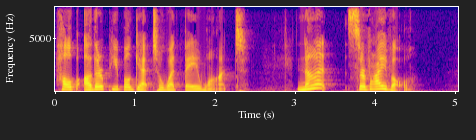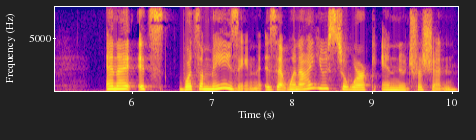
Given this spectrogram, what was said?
help other people get to what they want, not survival. And I, it's what's amazing is that when I used to work in nutrition,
